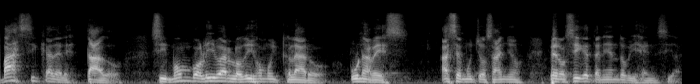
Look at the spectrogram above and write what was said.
básica del Estado. Simón Bolívar lo dijo muy claro una vez, hace muchos años, pero sigue teniendo vigencia.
